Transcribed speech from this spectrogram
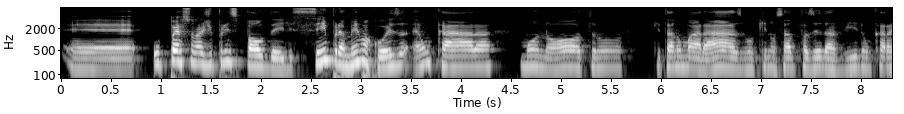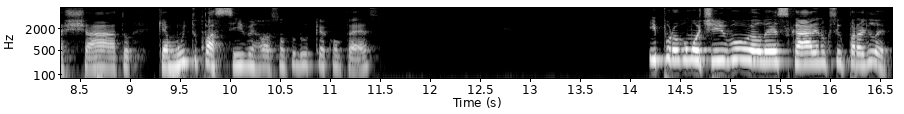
É, o personagem principal dele sempre a mesma coisa, é um cara monótono, que tá no marasmo, que não sabe fazer da vida, um cara chato, que é muito passivo em relação a tudo o que acontece. E por algum motivo eu leio esse cara e não consigo parar de ler.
